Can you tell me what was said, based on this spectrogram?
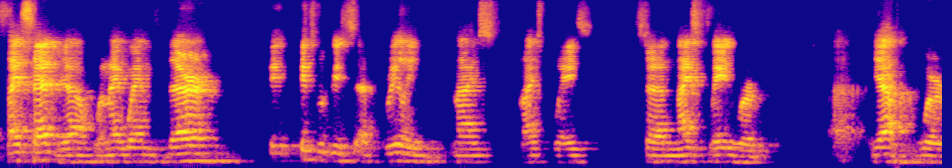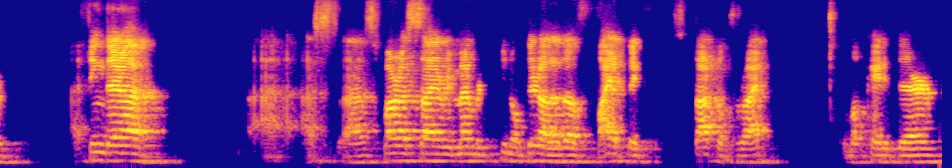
as I said, yeah, when I went there, Pittsburgh is a really nice, nice place. It's a nice place where, uh, yeah, where I think there are, uh, as, as far as I remember, you know, there are a lot of biotech startups, right? located there,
